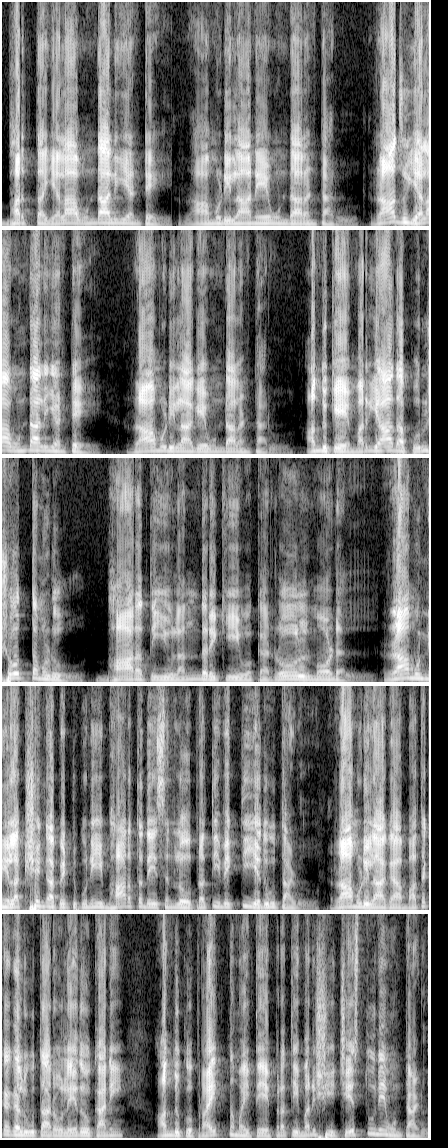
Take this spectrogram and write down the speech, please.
భర్త ఎలా ఉండాలి అంటే రాముడిలానే ఉండాలంటారు. రాజు ఎలా ఉండాలి అంటే రాముడిలాగే ఉండాలంటారు. అందుకే మర్యాద పురుషోత్తముడు భారతీయులందరికీ ఒక రోల్ మోడల్. రాముణ్ణి లక్ష్యంగా పెట్టుకుని భారతదేశంలో ప్రతి వ్యక్తి ఎదుగుతాడు. రాముడిలాగా బతకగలుగుతారో లేదో కాని అందుకు ప్రయత్నమైతే ప్రతి మనిషి చేస్తూనే ఉంటాడు.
